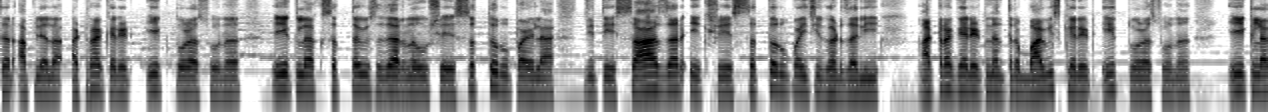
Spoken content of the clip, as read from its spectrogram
तर आपल्याला अठरा कॅरेट एक तोळा सोनं एक लाख सत्तावीस हजार नऊशे सत्तर रुपयाला जिथे सहा हजार एकशे सत्तर रुपयाची घट झाली. अठरा कॅरेट नंतर बावीस कॅरेट एक तोळा सोनं एक लाख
